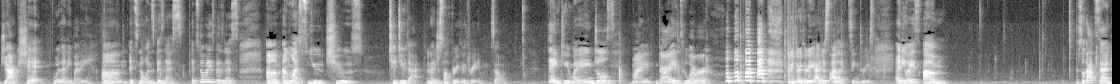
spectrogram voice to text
jack shit with anybody. Um, it's no one's business. It's nobody's business um, unless you choose to do that. And I just saw 333. So thank you, my angels, my guides, whoever. 333. I just, I like seeing threes. Anyways, um, so that said,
